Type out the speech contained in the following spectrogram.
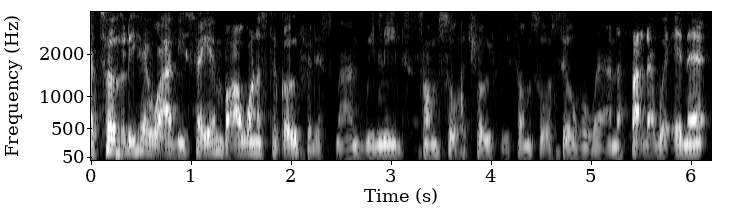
I totally hear what Abbi's saying, but I want us to go for this, man. We need some sort of trophy, some sort of silverware. And the fact that we're in it,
